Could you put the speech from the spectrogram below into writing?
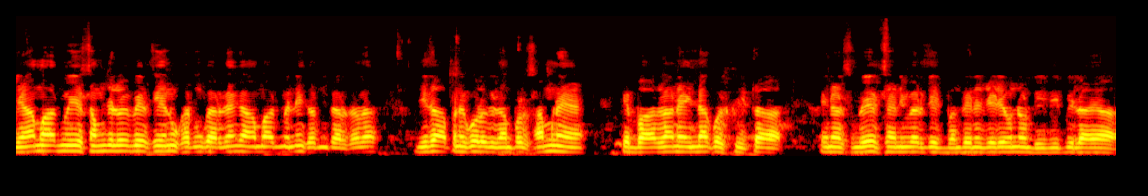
ਜੇ ਆਮ ਆਦਮੀ ਇਹ ਸਮਝ ਲਵੇ ਵੀ ਅਸੀਂ ਇਹਨੂੰ ਖਤਮ ਕਰ ਦਿਆਂਗੇ ਆਮ ਆਦਮੀ ਨਹੀਂ ਖਤਮ ਕਰ ਸਕਦਾ। ਜਿਹਦਾ ਆਪਣੇ ਕੋਲ ਐਗਜ਼ਾਮਪਲ ਸਾਹਮਣੇ ਹੈ ਕਿ ਬਾਦਲਾਂ ਨੇ ਇੰਨਾ ਕੁਝ ਕੀਤਾ ਇਹਨਾਂ ਸਮੇਤ ਸੈਣੀ ਵਰਗੇ ਬੰਦੇ ਨੇ ਜਿਹੜੇ ਉਹਨਾਂ ਨੂੰ ਡੀਜੀਪੀ ਲਾਇਆ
